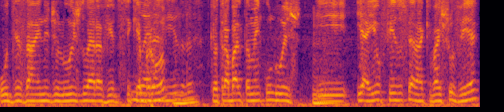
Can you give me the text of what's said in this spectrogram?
o design de luz do Era Vidro Se Quebrou, Era Vidro. porque eu trabalho também com luz. E, e aí eu fiz o Será que Vai Chover,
